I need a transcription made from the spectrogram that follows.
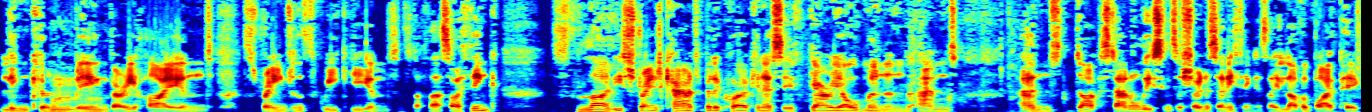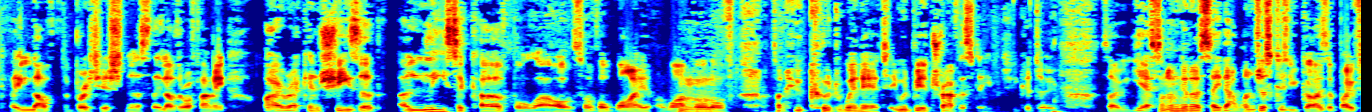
Lincoln Mhm. being very high and strange and squeaky and stuff like that. So I think slightly strange character, bit of quirkiness. If Gary Oldman and and and Darkistan, all these things have shown us anything is they love a biopic, they love the Britishness, they love the royal family. I reckon she's a at least a curveball uh, or sort of a wide a wild Mm. ball of someone who could win it. It would be a travesty, but she could do. So yes, I'm Mm. going to say that one just because you guys have both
